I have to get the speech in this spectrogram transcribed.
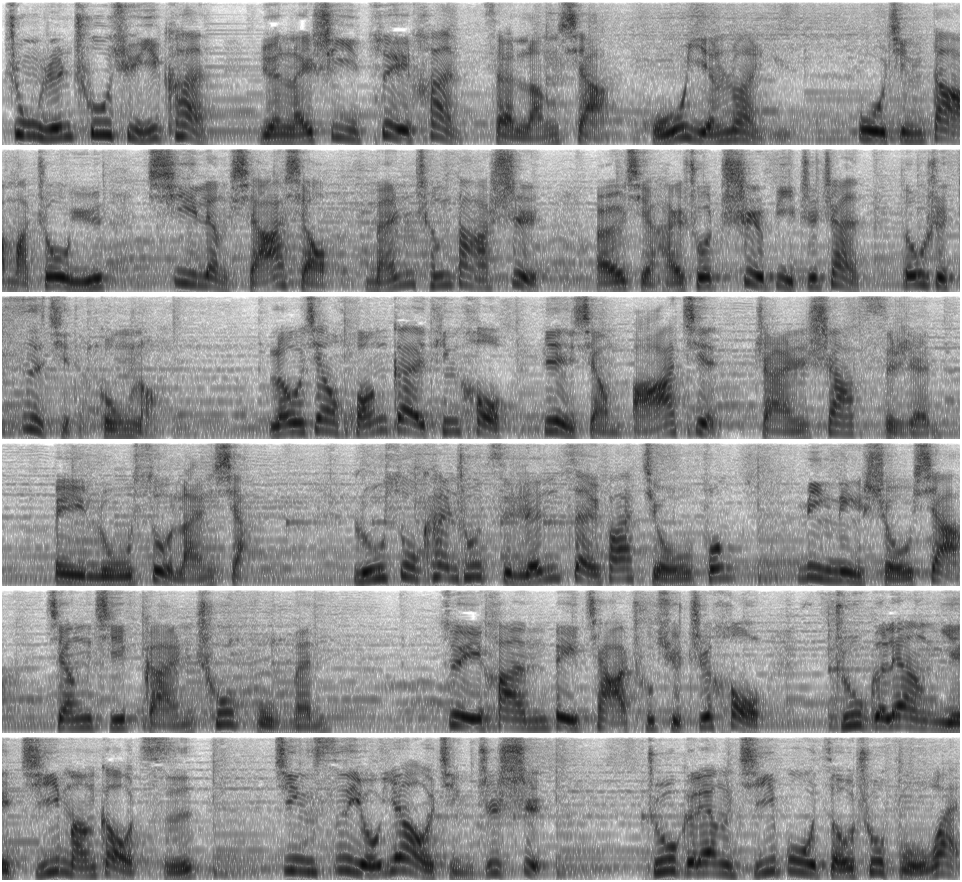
众人出去一看，原来是一醉汉在廊下胡言乱语，不仅大骂周瑜气量狭小，难成大事，而且还说赤壁之战都是自己的功劳。老将黄盖听后便想拔剑斩杀此人，被鲁肃拦下。鲁肃看出此人在发酒疯，命令手下将其赶出府门。醉汉被嫁出去之后，诸葛亮也急忙告辞，竟似有要紧之事。诸葛亮疾步走出府外，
